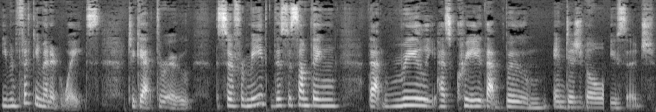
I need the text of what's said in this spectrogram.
even 50 minute waits to get through. So for me, this is something that really has created that boom in digital usage.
